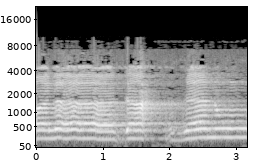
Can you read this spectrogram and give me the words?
ولا تحزنوا.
